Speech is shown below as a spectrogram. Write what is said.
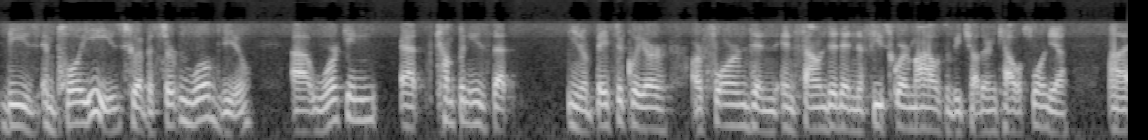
these employees who have a certain worldview, uh, working at companies that you know basically are are formed and, and founded in a few square miles of each other in California, uh,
